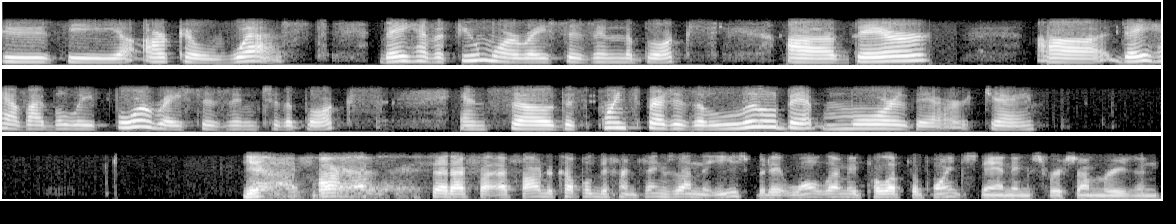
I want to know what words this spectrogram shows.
to the ARCA West. They have a few more races in the books. Uh, there, uh, they have, I believe, four races into the books, and so this point spread is a little bit more there, Jay. Yeah, I said, I, I found a couple different things on the East, but it won't let me pull up the point standings for some reason.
